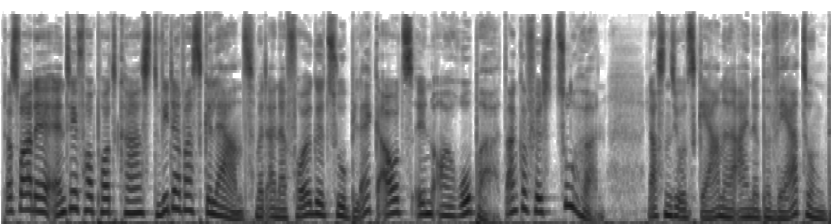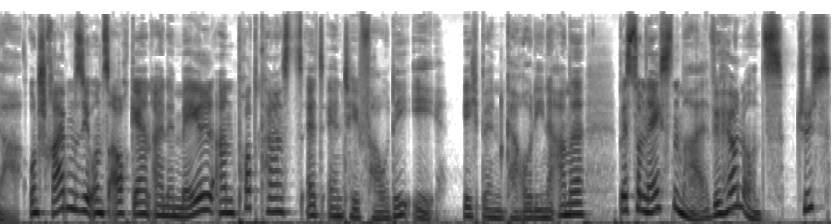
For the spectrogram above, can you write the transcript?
Das war der NTV-Podcast Wieder was gelernt mit einer Folge zu Blackouts in Europa. Danke fürs Zuhören. Lassen Sie uns gerne eine Bewertung da und schreiben Sie uns auch gerne eine Mail an podcasts.ntv.de. Ich bin Caroline Amme. Bis zum nächsten Mal. Wir hören uns. Tschüss.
